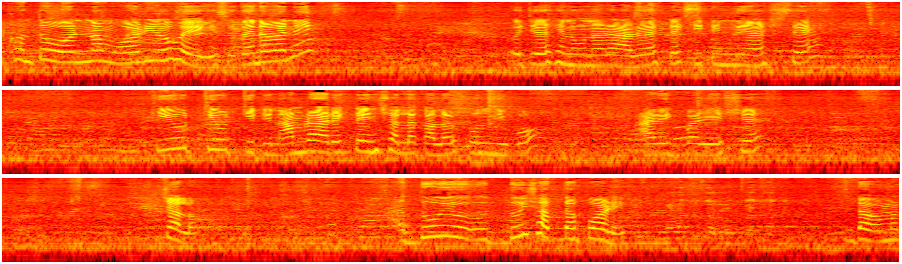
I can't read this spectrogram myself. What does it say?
এখন তো ওর নাম অরিও হয়ে গেছে তাই না মানে ওই যে দেখেন ওনারা আরও একটা কিটিন নিয়ে আসছে। কিউট কিউট কিটিন আমরা আরেকটা ইনশাল্লাহ কালারফুল নিব। আরেকবার এসে চলো। দুই দুই সপ্তাহ পরে। দাও আমার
